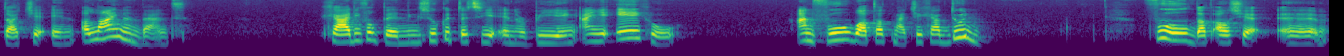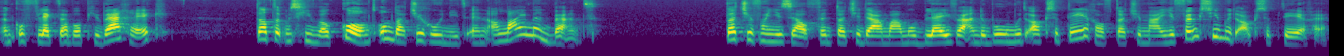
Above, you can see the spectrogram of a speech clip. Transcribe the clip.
dat je in alignment bent. Ga die verbinding zoeken tussen je inner being en je ego. En voel wat dat met je gaat doen. Voel dat als je uh, een conflict hebt op je werk, dat het misschien wel komt omdat je gewoon niet in alignment bent. Dat je van jezelf vindt dat je daar maar moet blijven en de boel moet accepteren. Of dat je maar je functie moet accepteren.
